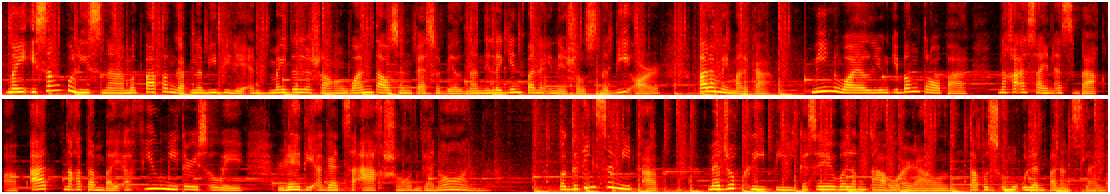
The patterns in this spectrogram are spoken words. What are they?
May isang pulis na magpapanggap na bibili and may dala siyang 1,000 peso bill na nilagyan pa ng initials na DR para may marka. Meanwhile, yung ibang tropa naka-assign as backup at nakatambay a few meters away, ready agad sa action, ganon. Pagdating sa meet-up, medyo creepy kasi walang tao around, tapos umuulan pa ng slide.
